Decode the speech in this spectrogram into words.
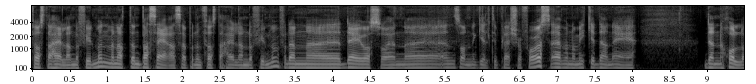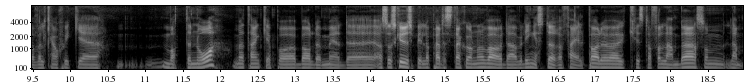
første Highlander-filmen, men at den baserer seg på den første Highlander-filmen, for den, det er jo også en, en sånn guilty pleasure for oss, even om ikke den er den holder vel kanskje ikke måtte nå, med tanke på både med uh, Altså Skuespillerprestasjonene var der vel ingen større feil på. Det var Christopher Lambert som Lam,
